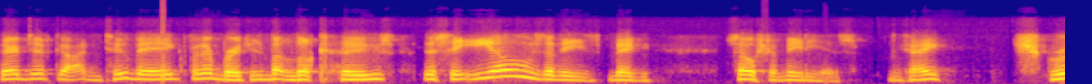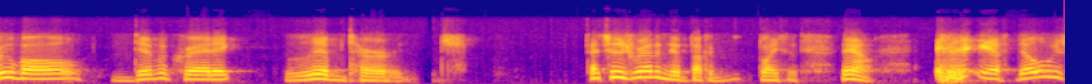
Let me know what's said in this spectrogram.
They've just gotten too big for their britches, but look who's the CEOs of these big social medias, okay? Screwball, Democratic, libturds. That's who's running them fucking places. Now, if those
